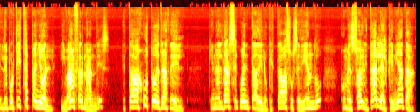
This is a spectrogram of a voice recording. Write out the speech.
El deportista español Iván Fernández estaba justo detrás de él quien al darse cuenta de lo que estaba sucediendo, comenzó a gritarle al keniata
